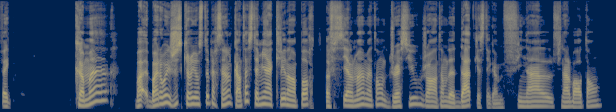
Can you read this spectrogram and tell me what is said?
Fait que, comment... By, by the way, juste curiosité personnelle, quand est-ce que mis la clé dans la porte officiellement, mettons, Dress You, genre en termes de date, que c'était comme final, final bâton?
